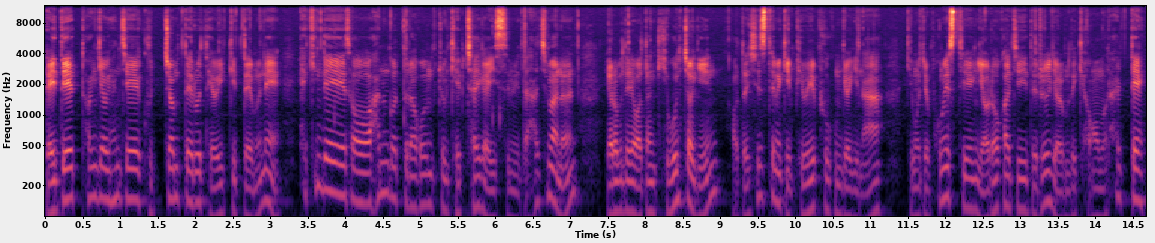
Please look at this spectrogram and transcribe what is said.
레드햇 환경 현재 9점대로 되어 있기 때문에 해킹대에서 하는 것들하고는 좀 갭 차이가 있습니다. 하지만은 여러분들의 어떤 기본적인 어떤 시스템의 BOF 공격이나 기본적인 포맷스팅 여러 가지들을 여러분들이 경험을 할 때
